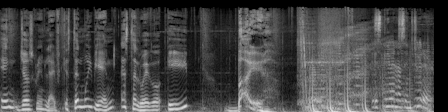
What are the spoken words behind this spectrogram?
en Just Green Life. Que estén muy bien, hasta luego y bye. Escríbenos en Twitter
